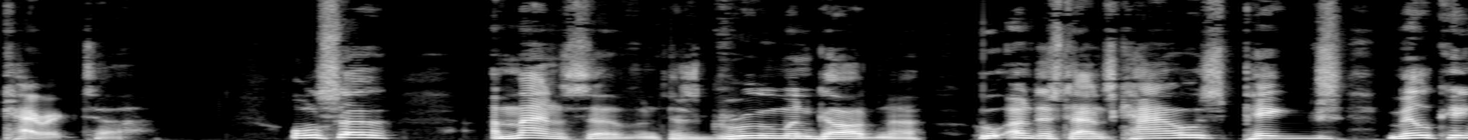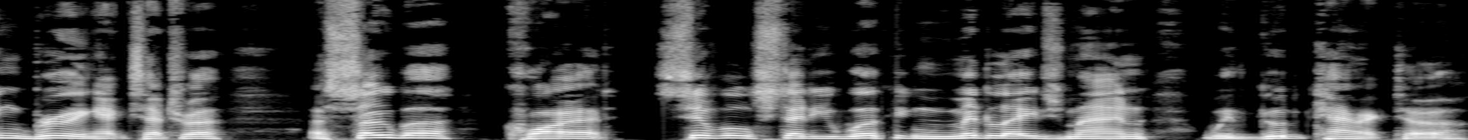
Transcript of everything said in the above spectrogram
character. Also, a manservant as groom and gardener, who understands cows, pigs, milking, brewing, etc., a sober, quiet, civil, steady, working, middle aged man with good character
